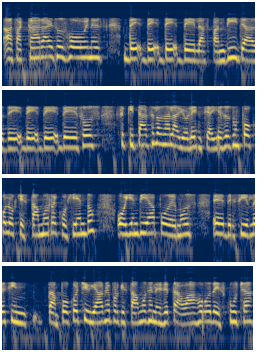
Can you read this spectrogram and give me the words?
a sacar a esos jóvenes de, de, de, las pandillas, de, de, esos, quitárselos a la violencia y eso es un poco lo que estamos recogiendo. Hoy en día podemos eh, decirles sin tampoco chiviarme porque estamos en ese trabajo de escucha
